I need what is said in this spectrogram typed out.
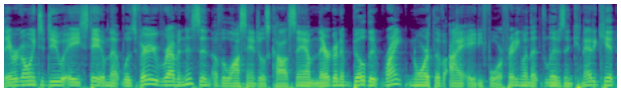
They were going to do a stadium that was very reminiscent of the Los Angeles Coliseum. They're going to build it right north of I 84. For anyone that lives in Connecticut,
